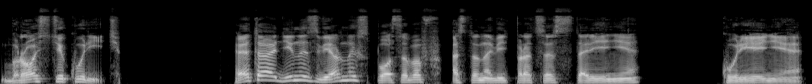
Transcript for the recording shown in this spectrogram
Бросьте курить. Это один из верных способов остановить процесс старения. Курение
